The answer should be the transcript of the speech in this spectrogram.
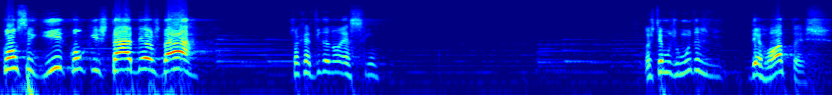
conseguir, conquistar, Deus dar. Só que a vida não é assim. Nós temos muitas derrotas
